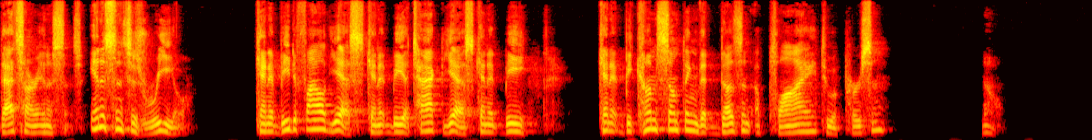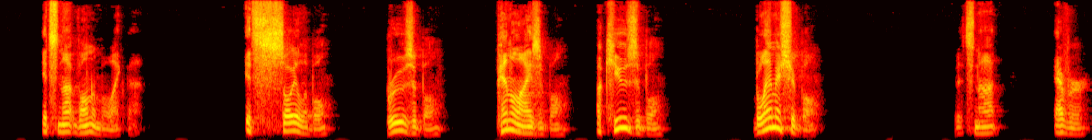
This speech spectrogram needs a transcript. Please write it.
That's our innocence. Innocence is real. Can it be defiled? Yes. Can it be attacked? Yes. Can it be can it become something that doesn't apply to a person? No. It's not vulnerable like that. It's soilable, bruisable, penalizable, accusable, blemishable. It's not ever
